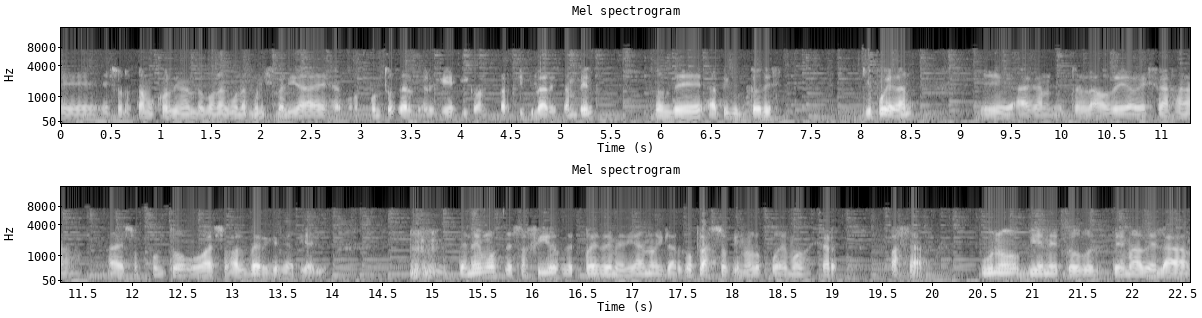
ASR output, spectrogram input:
eso lo estamos coordinando con algunas municipalidades, algunos puntos de albergue y con particulares también, donde apicultores que puedan hagan el traslado de abejas a, a esos puntos o a esos albergues de apiario. tenemos desafíos después de mediano y largo plazo que no los podemos dejar pasar. Uno viene todo el tema de la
